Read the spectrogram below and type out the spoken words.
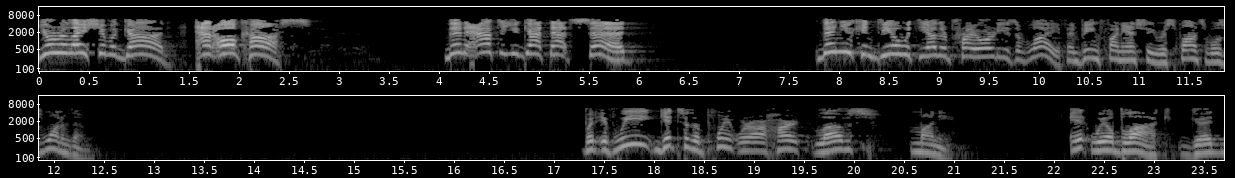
Your relationship with God at all costs. Then, after you got that said, then you can deal with the other priorities of life, and being financially responsible is one of them. But if we get to the point where our heart loves money, it will block good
